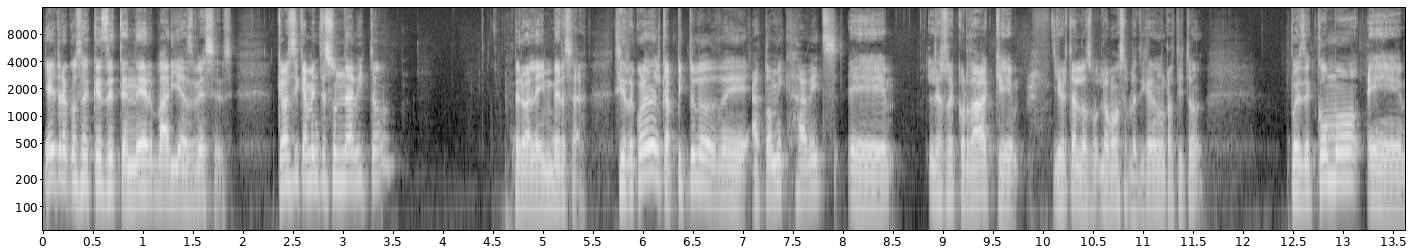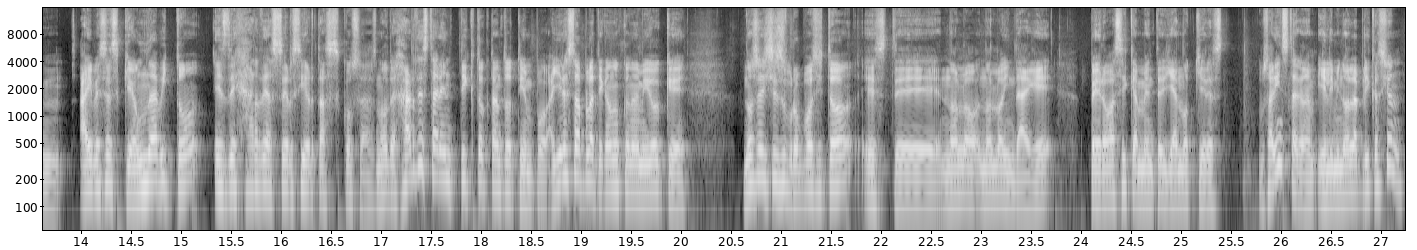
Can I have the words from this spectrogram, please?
Y hay otra cosa que es detener varias veces, que básicamente es un hábito, pero a la inversa. Si recuerdan el capítulo de Atomic Habits, eh, les recordaba que, y ahorita lo vamos a platicar en un ratito, pues de cómo em, hay veces que un hábito es dejar de hacer ciertas cosas, ¿no? Dejar de estar en TikTok tanto tiempo. Ayer estaba platicando con un amigo que no sé si es su propósito, este, no lo, no lo indagué, pero básicamente ya no quieres usar Instagram y eliminó la aplicación.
